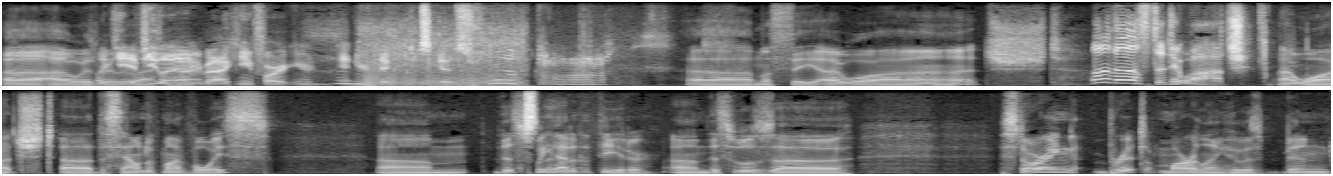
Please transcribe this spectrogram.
Uh, I always Like really if you lay on your back and you fart, and your and your dick just goes. Um, let's see. I watched What else did you watch? I watched uh, The Sound of My Voice. Um, this What's we that? had at the theater. Um, this was uh, starring Brit Marling, who has been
